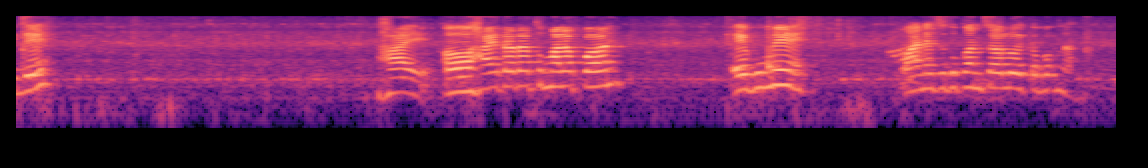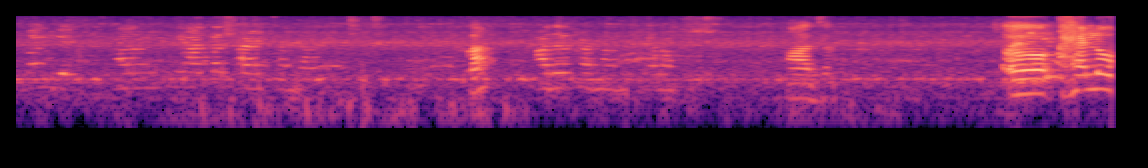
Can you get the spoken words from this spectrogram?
दिले. हाय हाय दादा तुम्हाला पण. ए भूमे वाण्याचं दुकान चालू आहे का? बघ ना. का? हा हॅलो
